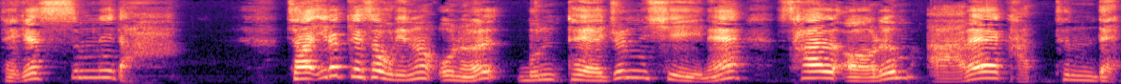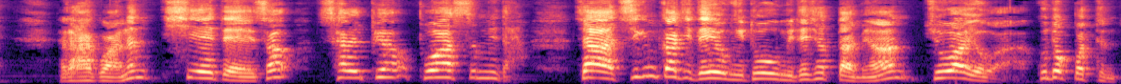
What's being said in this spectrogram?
되겠습니다. 자 이렇게 해서 우리는 오늘 문태준 시인의 살 얼음 아래 같은데 라고 하는 시에 대해서 살펴보았습니다. 자, 지금까지 내용이 도움이 되셨다면 좋아요와 구독 버튼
